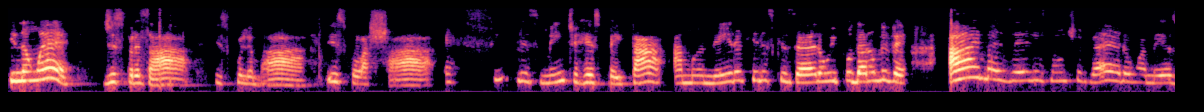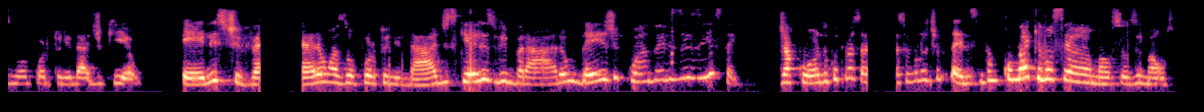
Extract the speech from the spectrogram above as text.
E não é desprezar, esculhambar, esculachar. É simplesmente respeitar a maneira que eles quiseram e puderam viver. Ai, mas eles não tiveram a mesma oportunidade que eu. Eles tiveram as oportunidades que eles vibraram desde quando eles existem, de acordo com o processo evolutivo deles. Então, como é que você ama os seus irmãos?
